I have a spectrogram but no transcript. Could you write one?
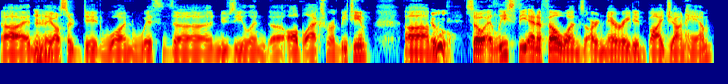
uh, and then they also did one with the New Zealand uh, All Blacks rugby team. Um, so at least the NFL ones are narrated by Jon Hamm.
